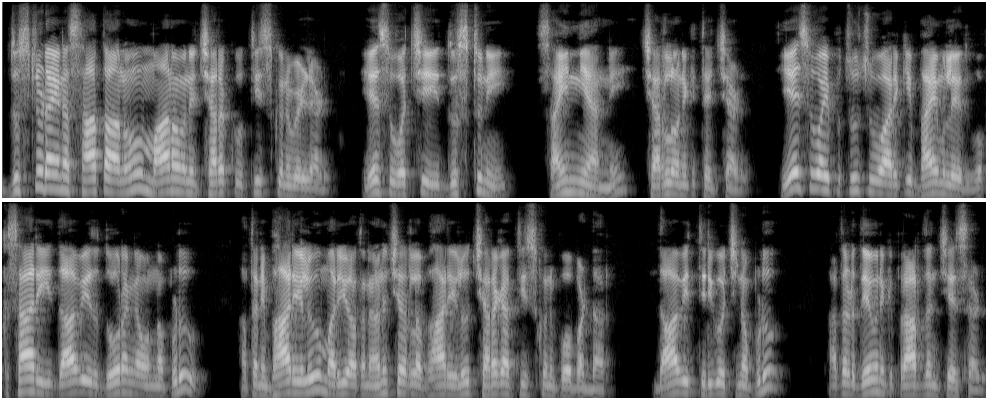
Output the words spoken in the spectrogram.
దుష్టుడైన సాతాను మానవుని చెరకు తీసుకుని వెళ్ళాడు. యేసు వచ్చి దుష్టుని సైన్యాన్ని చెరలోనికి తెచ్చాడు. యేసు వైపు భయం లేదు. ఒకసారి దావీదు దూరంగా ఉన్నప్పుడు అతని భార్యలు మరియు అతని అనుచరుల భార్యలు చెరగా తీసుకుని పోబడ్డారు. దావి తిరిగి వచ్చినప్పుడు అతడు దేవునికి ప్రార్థన చేశాడు.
